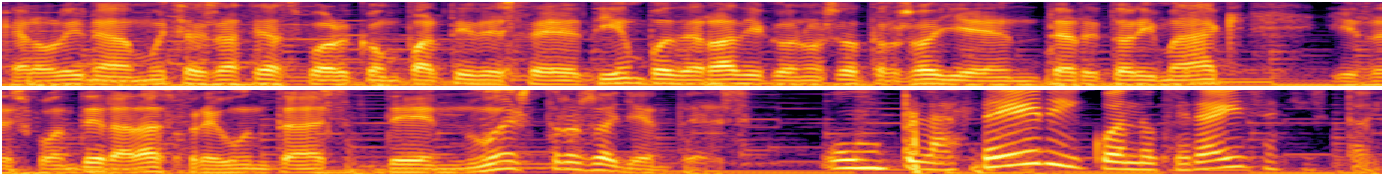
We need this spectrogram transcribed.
Carolina, muchas gracias por compartir este tiempo de radio con nosotros hoy en Territory Mac y responder a las preguntas de nuestros oyentes. Un placer y cuando queráis aquí estoy.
